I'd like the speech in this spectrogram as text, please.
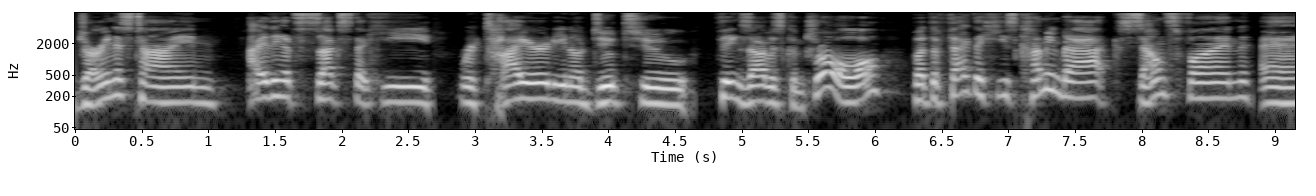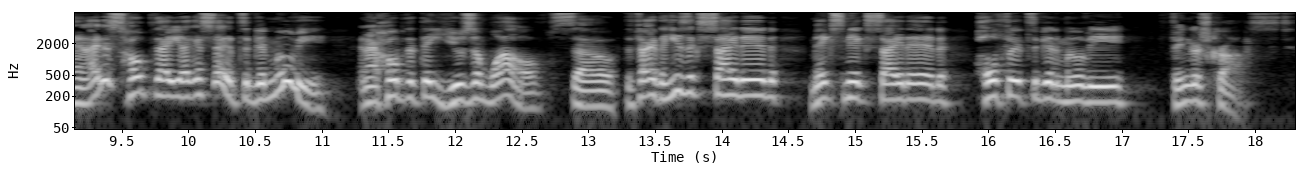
during his time. I think it sucks that he retired, you know, due to things out of his control. But the fact that he's coming back sounds fun. And I just hope that, like I said, it's a good movie. And I hope that they use him well. So the fact that he's excited makes me excited. Hopefully it's a good movie. Fingers crossed.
